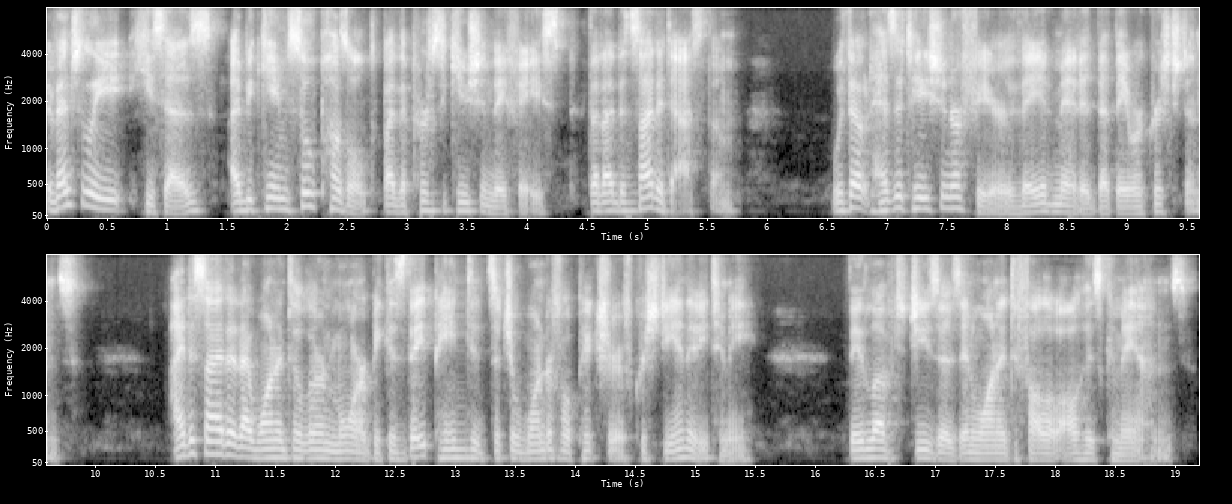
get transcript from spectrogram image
Eventually, he says, I became so puzzled by the persecution they faced that I decided to ask them. Without hesitation or fear, they admitted that they were Christians. I decided I wanted to learn more because they painted such a wonderful picture of Christianity to me. They loved Jesus and wanted to follow all his commands.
